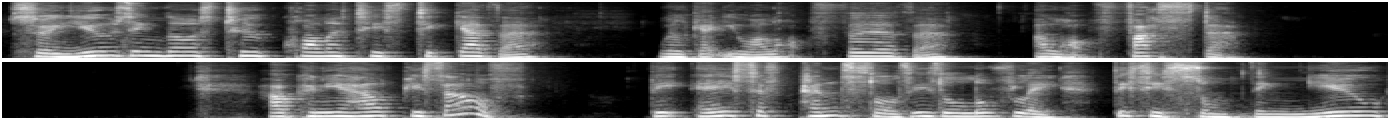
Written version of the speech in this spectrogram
So using those two qualities together will get you a lot further, a lot faster. How can you help yourself? The Ace of Pencils is lovely. This is something new.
